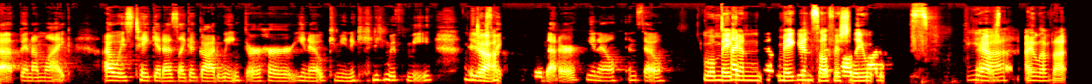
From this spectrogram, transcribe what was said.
up, and I'm like. I always take it as like a God wink or her, you know, communicating with me. It just Yeah. makes me feel better, you know. And so Well, Megan, Megan selfishly, yeah, I love that.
